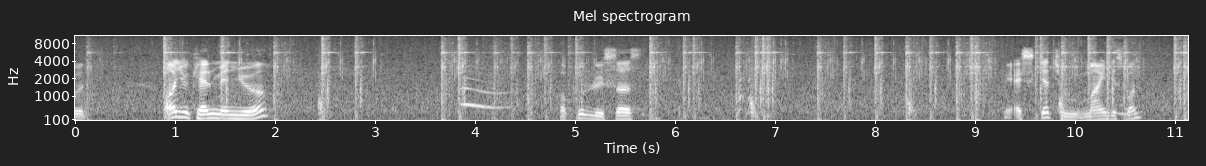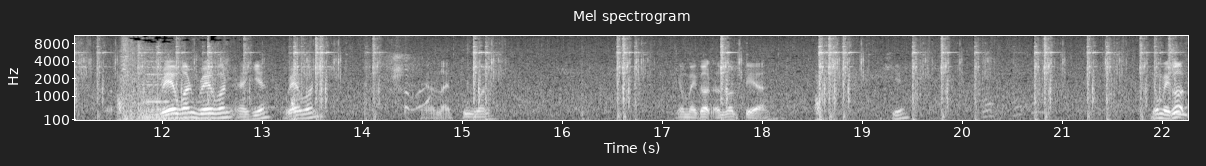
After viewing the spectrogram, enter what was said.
good. Or you can manure for good research. I scared to mine this one? Rare one rare one right here rare one. Yeah, like full one. Oh my god a lot there. Here. Oh my god.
